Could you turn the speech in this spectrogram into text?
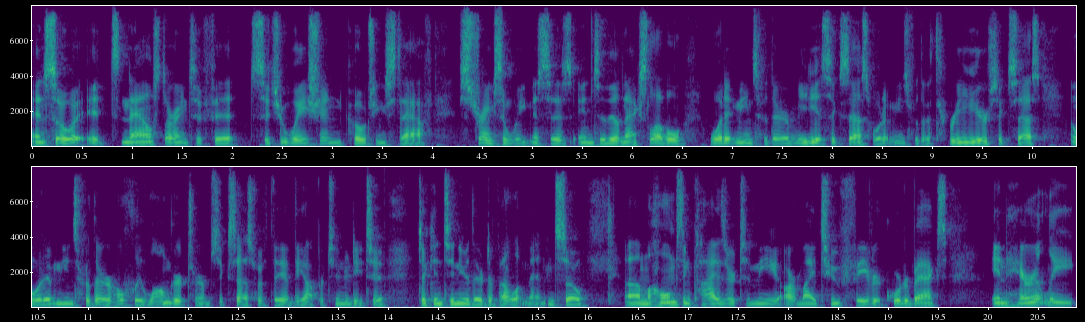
And so it's now starting to fit situation, coaching staff, strengths and weaknesses into the next level, what it means for their immediate success, what it means for their three year success, and what it means for their hopefully longer term success if they have the opportunity to, to continue their development. And so um, Mahomes and Kizer to me are my two favorite quarterbacks inherently,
